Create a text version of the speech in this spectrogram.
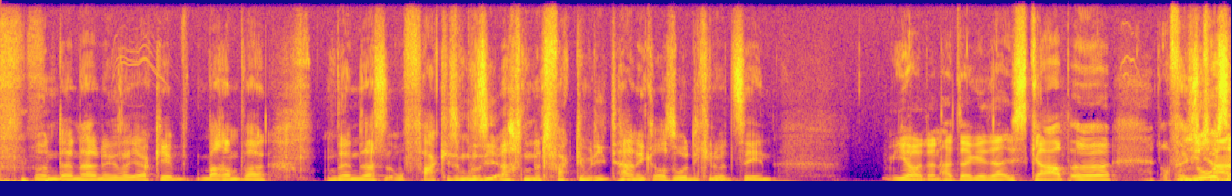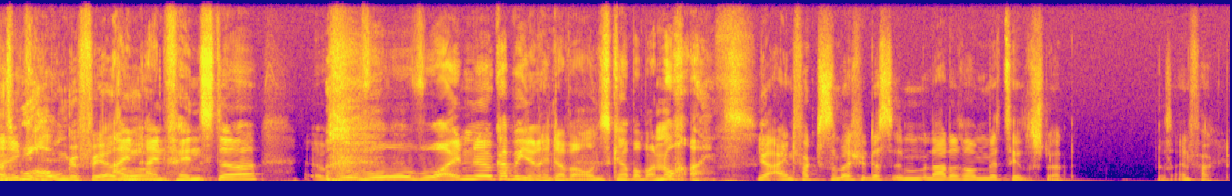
und dann hat er gesagt, ja, okay, machen wir. Und dann sagst du, oh fuck, jetzt muss ich 800 Fakten über die Titanic raus, so die Kilo 10. Ja, dann hat er gedacht, es gab äh, auf der so ist das Titanic Buch auch ungefähr so. ein, ein Fenster, äh, wo, wo, wo eine Kabine dahinter war. Und es gab aber noch eins. Ja, ein Fakt ist zum Beispiel, dass im Laderaum Mercedes stand. Das ist ein Fakt.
